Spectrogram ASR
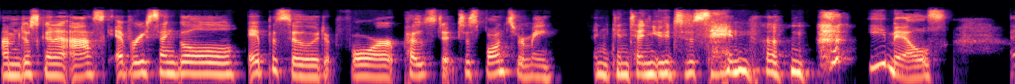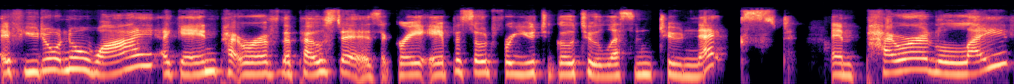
I'm just going to ask every single episode for Post It to sponsor me and continue to send them emails. If you don't know why, again, Power of the Post It is a great episode for you to go to listen to next. Empowered Life,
